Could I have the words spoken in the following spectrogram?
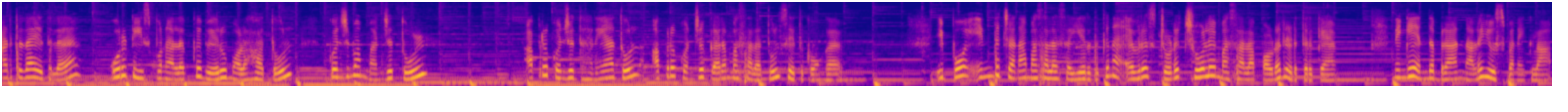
அடுத்ததாக இதில் ஒரு டீஸ்பூன் அளவுக்கு வெறும் மிளகாத்தூள் கொஞ்சமாக மஞ்சத்தூள் அப்புறம் கொஞ்சம் தனியாத்தூள் அப்புறம் கொஞ்சம் கரம் மசாலா தூள் சேர்த்துக்கோங்க. இப்போது இந்த சனா மசாலா செய்யறதுக்கு நான் எவரெஸ்டோட சோலை மசாலா பவுடர் எடுத்திருக்கேன். நீங்கள் எந்த பிராண்ட்னாலும் யூஸ் பண்ணிக்கலாம்.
